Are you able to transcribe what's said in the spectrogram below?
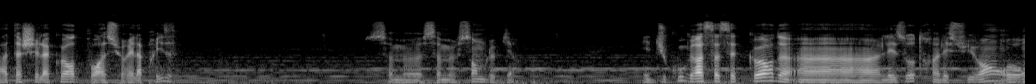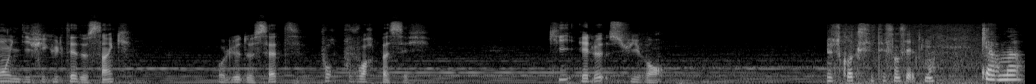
euh, attacher la corde pour assurer la prise. Ça me, ça me semble bien. Et du coup, grâce à cette corde, euh, les autres, les suivants, auront une difficulté de 5 au lieu de 7 pour pouvoir passer. Qui est le suivant? Je crois que c'était censé être moi. Karma.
